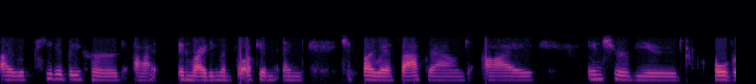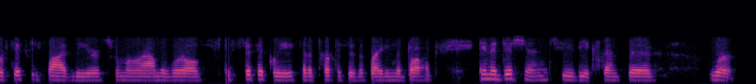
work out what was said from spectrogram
I repeatedly heard uh, in writing the book, and, and just by way of background, I interviewed over 55 leaders from around the world specifically for the purposes of writing the book, in addition to the extensive work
